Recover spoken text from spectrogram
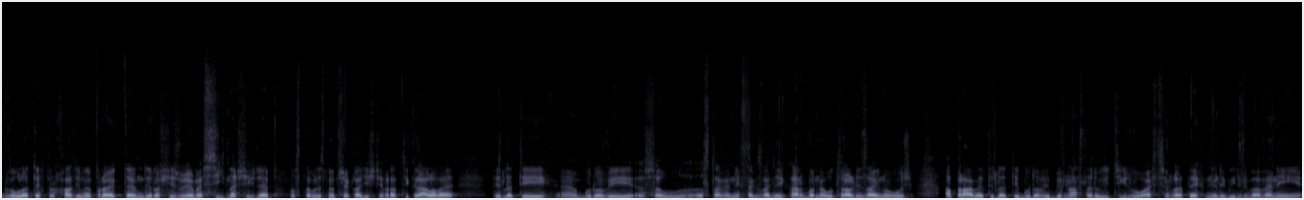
dvou letech procházíme projektem, kdy rozšiřujeme síť našich DEP. Postavili jsme překladiště v Hradci Králové. Tyhle ty budovy jsou stavěny v takzvané carbon neutral designu už a právě tyhle ty budovy by v následujících dvou až třech letech měly být vybaveny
